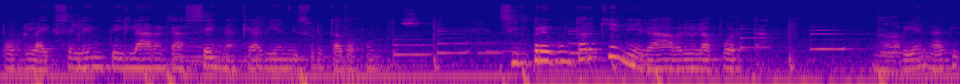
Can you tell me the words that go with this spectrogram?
por la excelente y larga cena que habían disfrutado juntos. Sin preguntar quién era, abrió la puerta. No había nadie.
